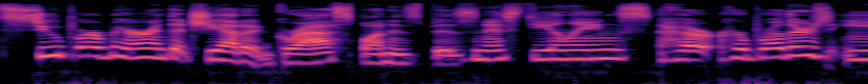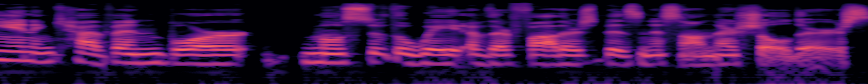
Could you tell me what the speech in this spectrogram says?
super apparent that she had a grasp on his business dealings. Her her brothers Ian and Kevin bore most of the weight of their father's business on their shoulders.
